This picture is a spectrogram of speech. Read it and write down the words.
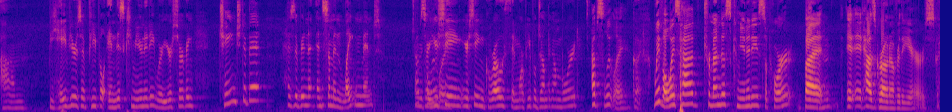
um, behaviors of people in this community where you're serving changed a bit? Has there been and some enlightenment? Absolutely. Are you seeing you're seeing growth and more people jumping on board? Absolutely. Good. We've always had tremendous community support, but mm-hmm. It, it, has grown over the years. Good.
